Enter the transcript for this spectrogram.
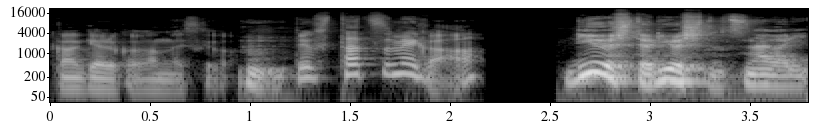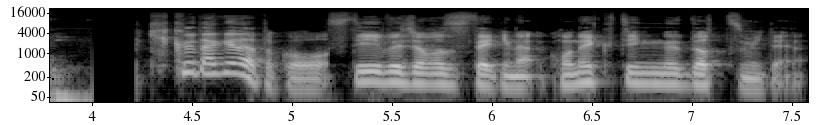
関係あるかわかんないですけど。うん。で、二つ目が、粒子と粒子のつながり。聞くだけだとこう、スティーブ・ジョブズ的な connecting dots みたいな。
